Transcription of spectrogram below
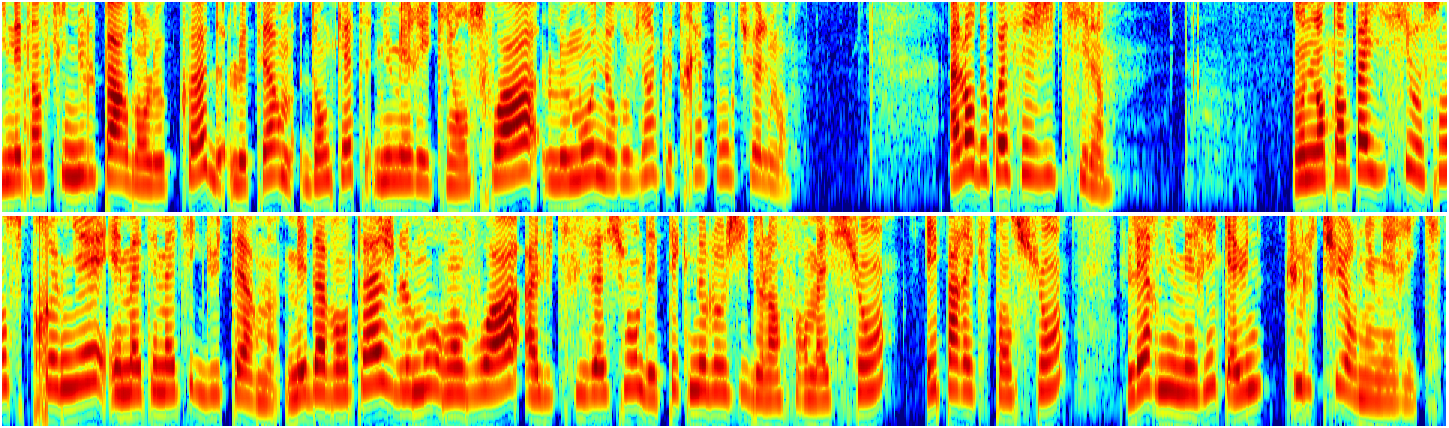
il n'est inscrit nulle part dans le code le terme d'enquête numérique, et en soi, le mot ne revient que très ponctuellement. Alors de quoi s'agit-il? On ne l'entend pas ici au sens premier et mathématique du terme, mais davantage le mot renvoie à l'utilisation des technologies de l'information et par extension l'ère numérique à une culture numérique,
